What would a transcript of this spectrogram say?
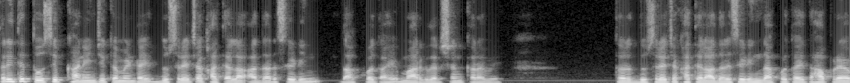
तर इथे तोसिफ खान यांची कमेंट आहे. दुसऱ्याच्या खात्याला आधार सीडिंग दाखवत आहे. मार्गदर्शन करावे. तर दुसऱ्याच्या खात्याला आधार सेडिंग दाखवत आहेत हा हा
